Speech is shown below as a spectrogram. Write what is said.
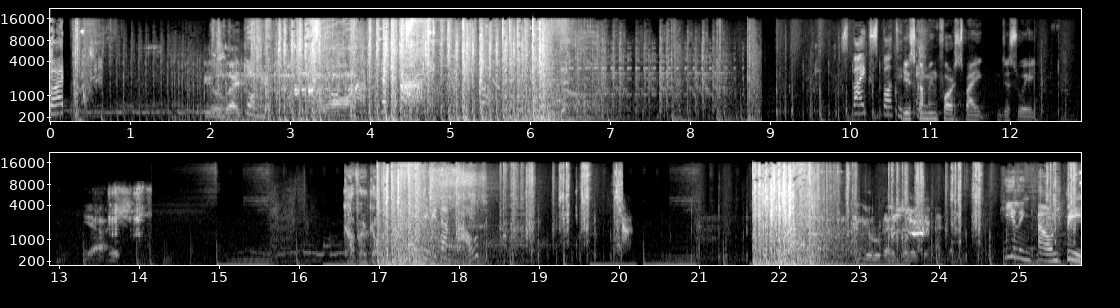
Spike, You guys want me Spike spotted. He's coming for spike. Just wait. Yeah. Cover going. Maybe that's out. I think you teleported. Healing. down B.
